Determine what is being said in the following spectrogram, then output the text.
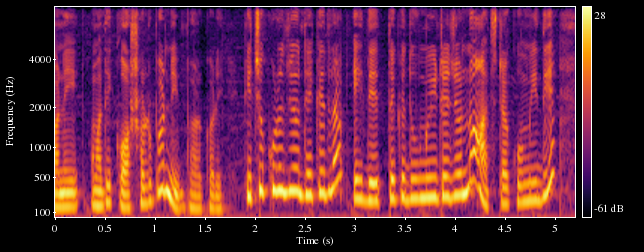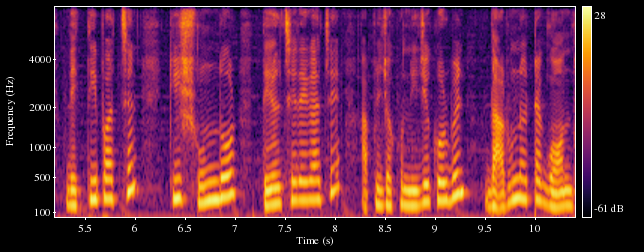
মানে আমাদের কষার উপর নির্ভর করে। কিছুক্ষণের জন্য ঢেকে দিলাম। এই দেড় থেকে দু মিনিটের জন্য আঁচটা কমিয়ে দিয়ে দেখতেই পাচ্ছেন কি সুন্দর তেল ছেড়ে গেছে। আপনি যখন নিজে করবেন, দারুণ একটা গন্ধ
